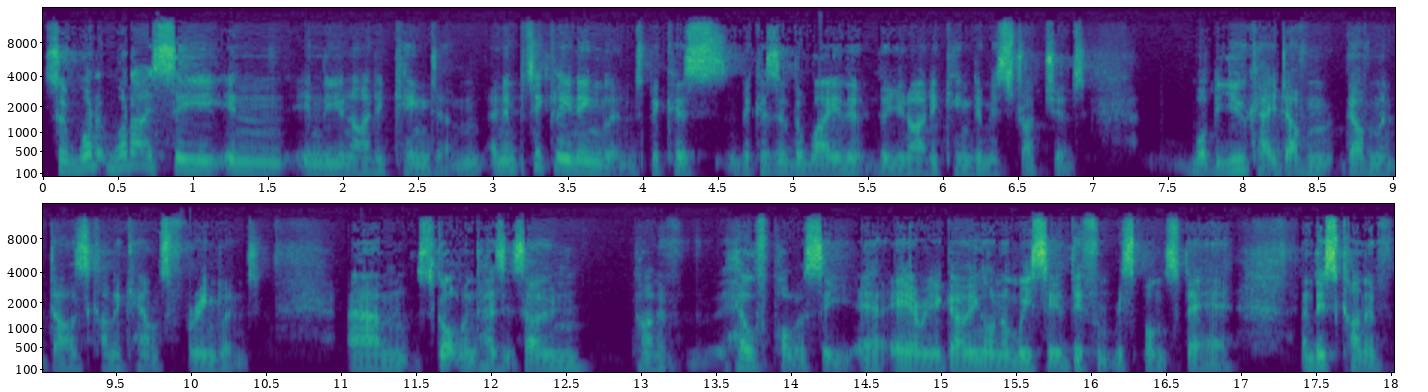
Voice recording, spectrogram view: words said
So what, what i see in, in the united kingdom and in particularly in england because because of the way that the united kingdom is structured what the uk government, government does kind of counts for england. Um, scotland has its own kind of health policy uh, area going on, and we see a different response there. And this kind of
